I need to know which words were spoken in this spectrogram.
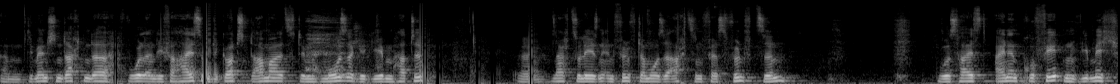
Ähm, die Menschen dachten da wohl an die Verheißung, die Gott damals dem Mose gegeben hatte, äh, nachzulesen in 5. Mose 18, Vers 15, wo es heißt, einen Propheten wie mich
